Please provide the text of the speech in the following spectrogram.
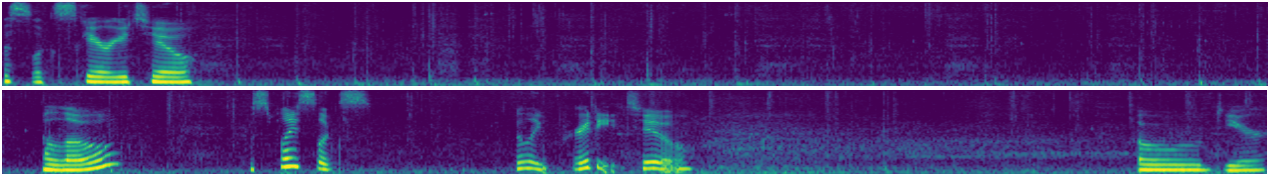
This looks scary too. Hello? This place looks really pretty too. Oh dear.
